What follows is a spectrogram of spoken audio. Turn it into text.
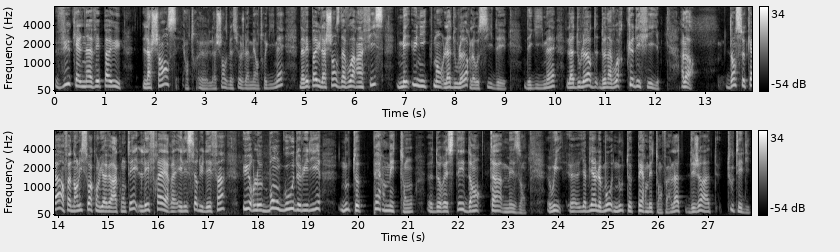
vu qu'elle n'avait pas eu la chance, entre euh, la chance bien sûr je la mets entre guillemets, n'avait pas eu la chance d'avoir un fils, mais uniquement la douleur, là aussi des, des guillemets, la douleur de, de n'avoir que des filles. Alors, dans ce cas, enfin dans l'histoire qu'on lui avait racontée, les frères et les sœurs du défunt eurent le bon goût de lui dire nous te permettons euh, de rester dans ta maison. Oui, euh, il y a bien le mot nous te permettons. Enfin là déjà hein, tout est dit.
